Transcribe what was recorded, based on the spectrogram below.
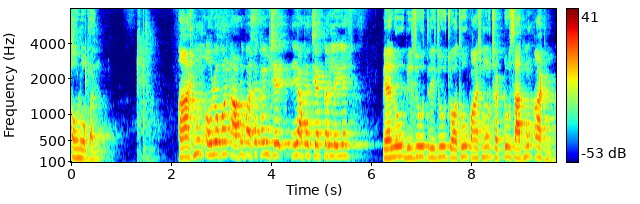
અવલોકન. આઠમું અવલોકન આપણી પાસે કયું છે એ આપણે ચેક કરી લઈએ. પહેલું, બીજું, ત્રીજું, ચોથું, પાંચમું, છઠ્ઠું, સાતમું, આઠમું.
